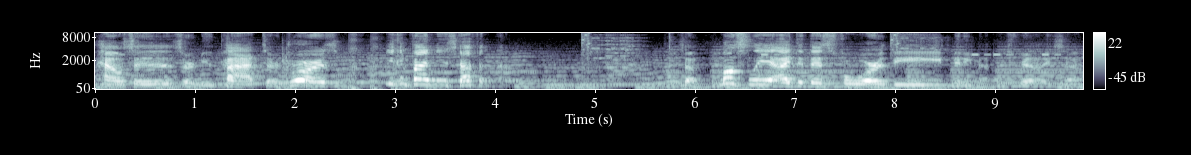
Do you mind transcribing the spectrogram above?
houses or new pots or drawers, you can find new stuff in them. So, mostly I did this for the mini medals, really. So,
